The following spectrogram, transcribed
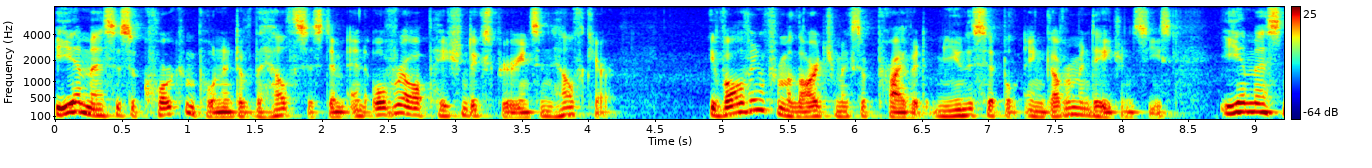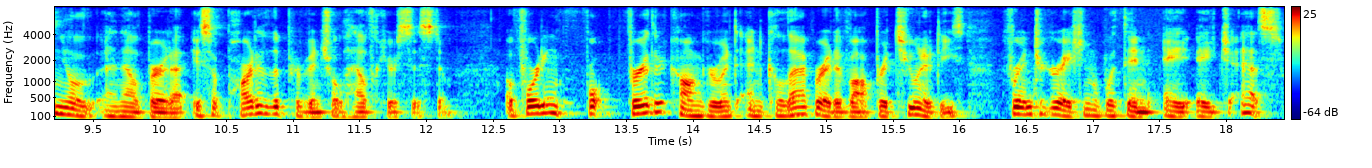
EMS is a core component of the health system and overall patient experience in healthcare. Evolving from a large mix of private, municipal, and government agencies, EMS in Alberta is a part of the provincial healthcare system, affording further congruent and collaborative opportunities for integration within AHS.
